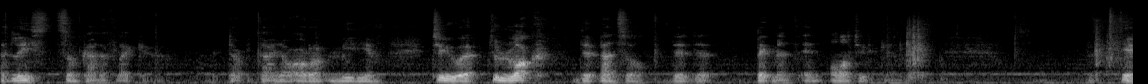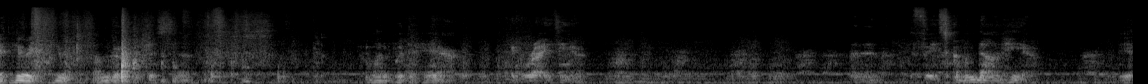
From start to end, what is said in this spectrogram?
at least some kind of like uh, turpentine or other medium to uh, to lock the pencil, the, the pigment in onto the canvas. Here, here, here, I'm to put this. Uh, I want to put the hair like right here, and then the face coming down here. Yeah,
